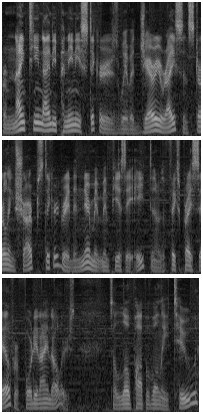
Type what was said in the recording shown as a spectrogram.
From 1990 Panini stickers, we have a Jerry Rice and Sterling Sharpe sticker graded near Mint Mint PSA 8, and it was a fixed price sale for $49. It's a low pop of only 2,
